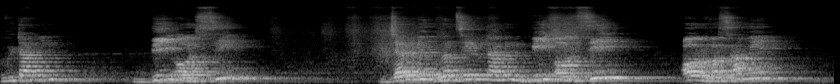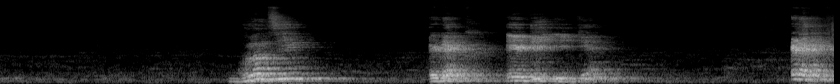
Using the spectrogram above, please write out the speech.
विटामिन बी और सी जल में घुलनशील विटामिन बी और सी और वसा में घुलनशील, एडेक, एडीई के एडेक।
